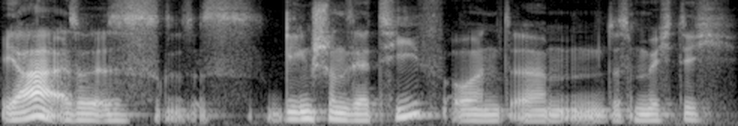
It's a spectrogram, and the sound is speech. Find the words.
ja, also es, es, ging schon sehr tief und ähm, das möchte ich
